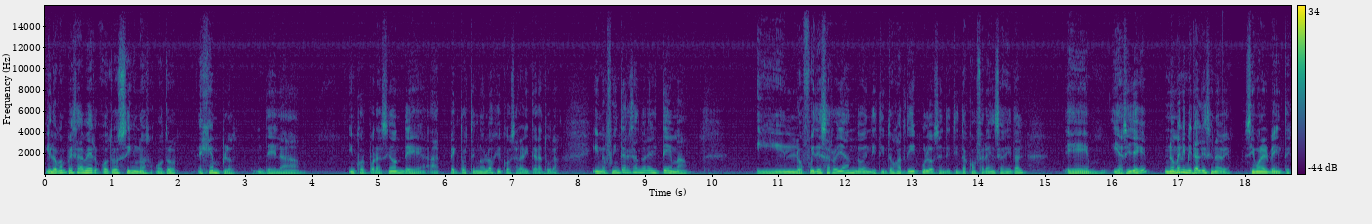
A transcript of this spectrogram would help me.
Y luego empecé a ver otros signos, otros ejemplos de la incorporación de aspectos tecnológicos a la literatura. Y me fui interesando en el tema y lo fui desarrollando en distintos artículos, en distintas conferencias y tal. Eh, y así llegué. No me limita al 19, sigo en el 20.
